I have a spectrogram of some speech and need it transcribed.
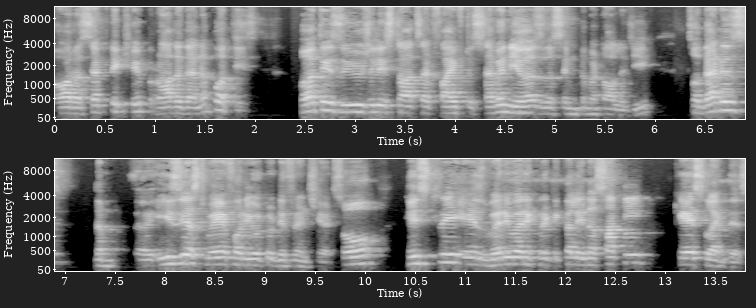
or a septic hip rather than a Perthes. Perthes usually starts at five to seven years, the symptomatology. So that is the uh, easiest way for you to differentiate. So history is very, very critical in a subtle case like this.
